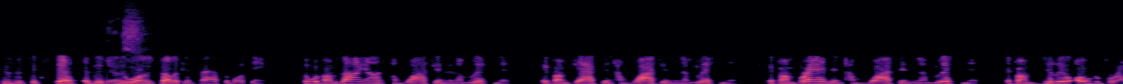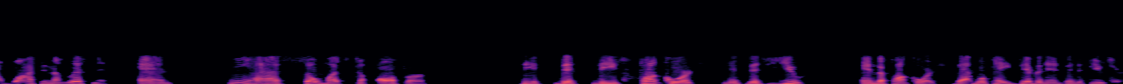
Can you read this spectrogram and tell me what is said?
to the success of this yes. New Orleans Pelicans basketball team. So if I'm Zion, I'm watching and I'm listening. If I'm Jaxson, I'm watching and I'm listening. If I'm Brandon, I'm watching and I'm listening. If I'm Jahlil Okafor, I'm watching and I'm listening. And he has so much to offer these this these front court this this youth in the front court that will pay dividends in the future.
